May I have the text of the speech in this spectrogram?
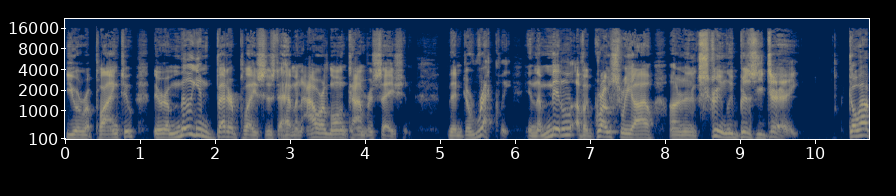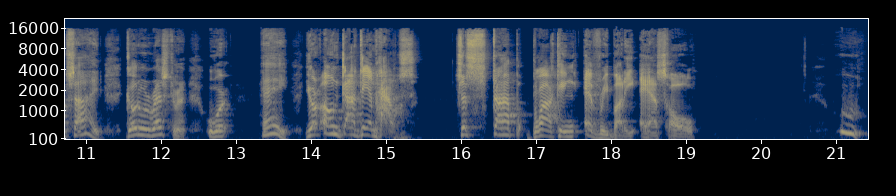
you're replying to. There are a million better places to have an hour long conversation than directly in the middle of a grocery aisle on an extremely busy day. Go outside, go to a restaurant, or hey, your own goddamn house. Just stop blocking everybody, asshole. Whew.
